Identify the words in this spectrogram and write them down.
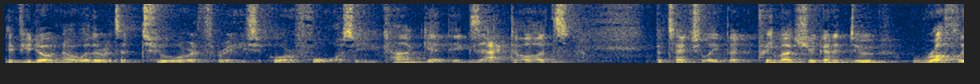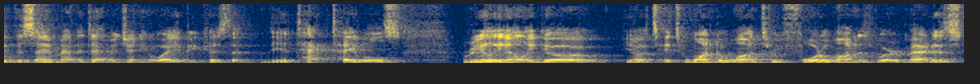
if you don't know whether it's a two or a three or a four. So you can't get exact odds potentially, but pretty much you're going to do roughly the same amount of damage anyway because the, the attack tables really only go, you know, it's, it's one to one through four to one is where it matters.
